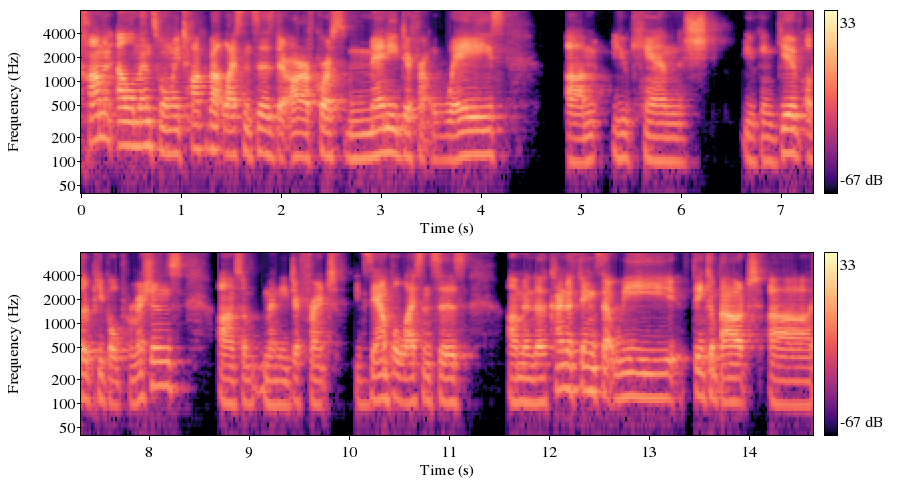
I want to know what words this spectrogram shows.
common elements when we talk about licenses, there are, of course, many different ways um, you can you can give other people permissions. Um, so many different example licenses. Um, and the kind of things that we think about uh,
